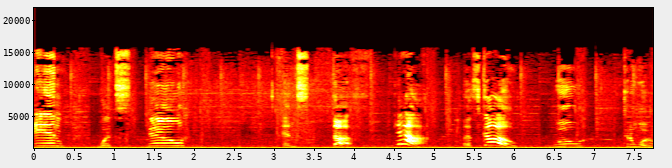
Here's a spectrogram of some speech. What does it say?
in, what's new, and stuff. Yeah, let's go. Woo to the woo.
